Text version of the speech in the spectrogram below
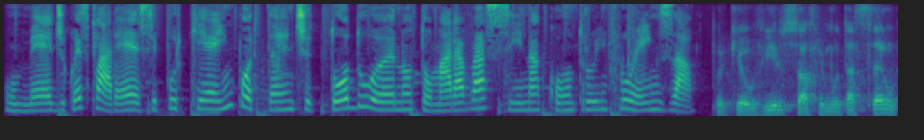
O médico esclarece por que é importante todo ano tomar a vacina contra o influenza porque o vírus sofre mutação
